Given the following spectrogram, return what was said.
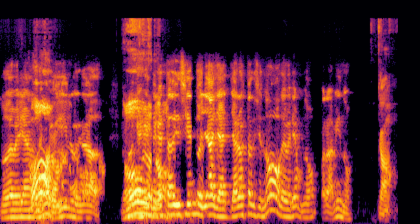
No deberían no, no, ni nada. No, gente que está diciendo ya, ya, ya lo están diciendo, no, deberían, no, para mí no. No,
